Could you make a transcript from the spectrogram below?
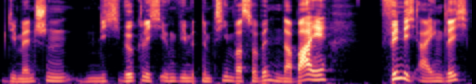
die Menschen nicht wirklich irgendwie mit einem Team was verbinden. Dabei finde ich eigentlich,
